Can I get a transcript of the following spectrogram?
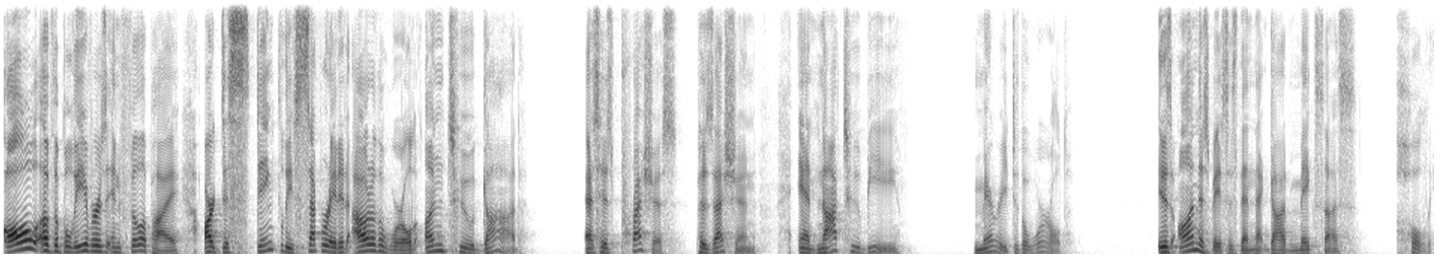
all of the believers in Philippi are distinctly separated out of the world unto God as his precious possession and not to be married to the world. It is on this basis then that God makes us holy.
